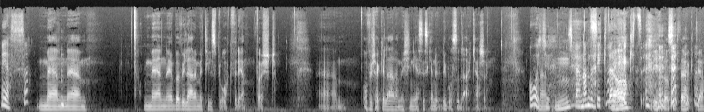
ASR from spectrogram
Yes. Men, uh, men jag behöver lära mig till språk för det först. Um, och försöka lära mig kinesiska nu, det går sådär kanske. Oj, men, mm, spännande. Siktar ja, högt. Det gäller att sikta högt. Ja,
